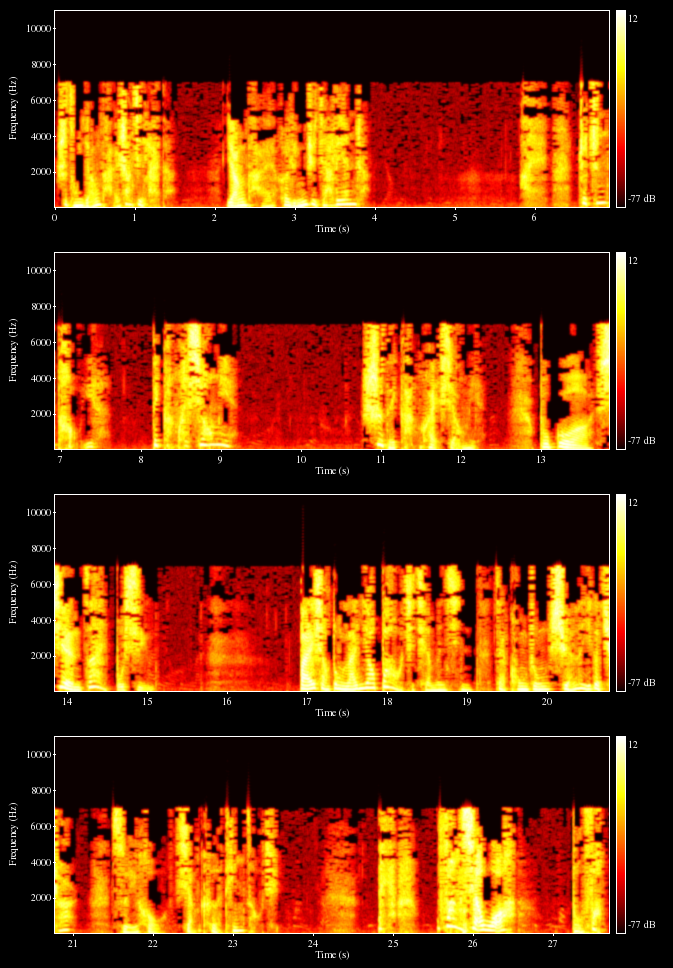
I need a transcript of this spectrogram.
是从阳台上进来的，阳台和邻居家连着。这真讨厌，得赶快消灭。是得赶快消灭，不过现在不行。白小洞拦腰抱起钱文新，在空中旋了一个圈儿，随后向客厅走去。哎呀，放下我！不放，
